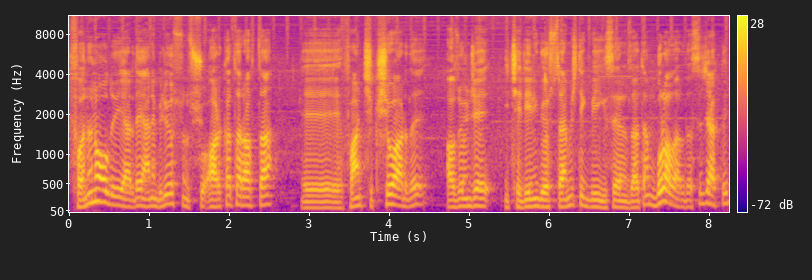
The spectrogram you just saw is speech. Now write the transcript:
fanın olduğu yerde yani biliyorsunuz şu arka tarafta e, fan çıkışı vardı. Az önce içeriğini göstermiştik bilgisayarın zaten. Buralarda sıcaklık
